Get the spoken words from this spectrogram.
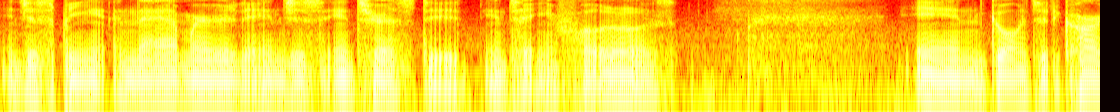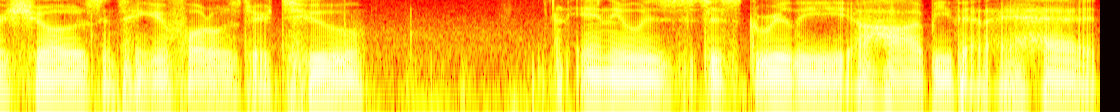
and just being enamored and just interested in taking photos and going to the car shows and taking photos there too. And it was just really a hobby that I had.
